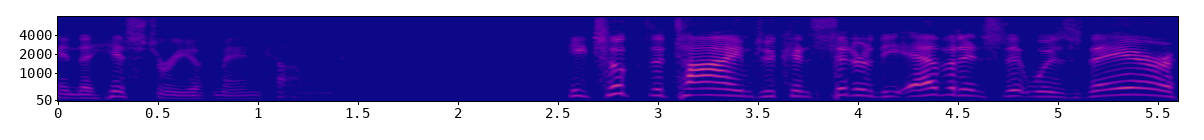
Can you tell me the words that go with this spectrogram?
in the history of mankind. He took the time to consider the evidence that was there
